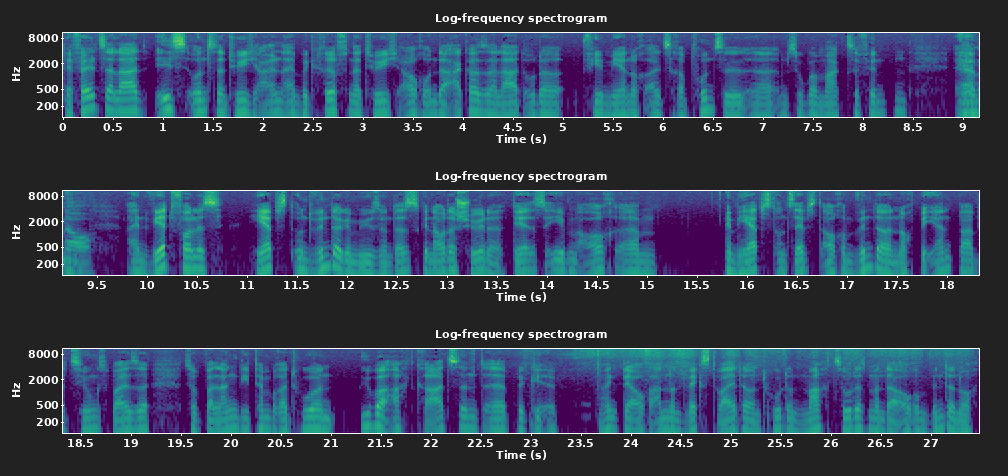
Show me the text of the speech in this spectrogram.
der Feldsalat ist uns natürlich allen ein Begriff, natürlich auch unter Ackersalat oder viel mehr noch als Rapunzel äh, im Supermarkt zu finden. Ähm, genau. Ein wertvolles Herbst- und Wintergemüse und das ist genau das Schöne. Der ist eben auch ähm, im Herbst und selbst auch im Winter noch beerntbar, beziehungsweise solange die Temperaturen über 8 Grad sind, äh, fängt er auch an und wächst weiter und tut und macht, so dass man da auch im Winter noch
